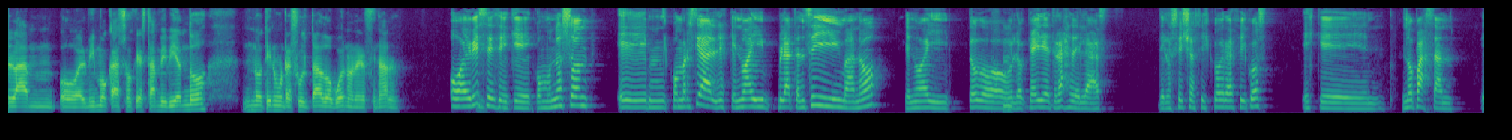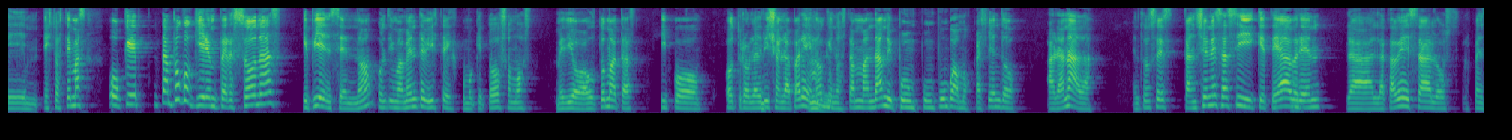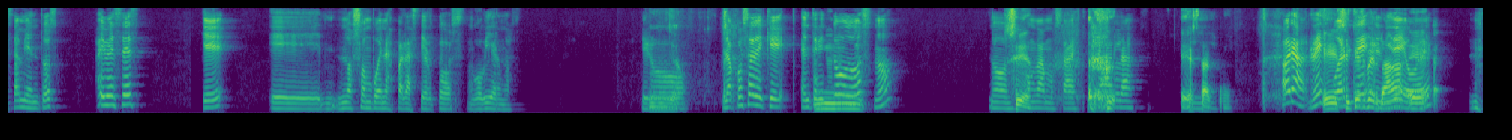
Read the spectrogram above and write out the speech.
o el mismo caso que están viviendo no tiene un resultado bueno en el final. O hay veces de que como no son eh, comerciales, que no hay plata encima, ¿no? Que no hay todo lo que hay detrás de las de los sellos discográficos es que no pasan eh, estos temas o que tampoco quieren personas que piensen, ¿no? Últimamente, viste, es como que todos somos medio autómatas, tipo otro ladrillo en la pared, ¿no? Que nos están mandando y pum, pum, pum, vamos cayendo a la nada. Entonces, canciones así que te abren la, cabeza, los, los pensamientos, hay veces que eh, no son buenas para ciertos gobiernos. Pero mm, la cosa de que entre mm. todos, ¿no? Nos pongamos a escucharla. Exacto. Ahora, re fuerte eh, sí que es verdad, el video, ¿eh? ¿eh?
